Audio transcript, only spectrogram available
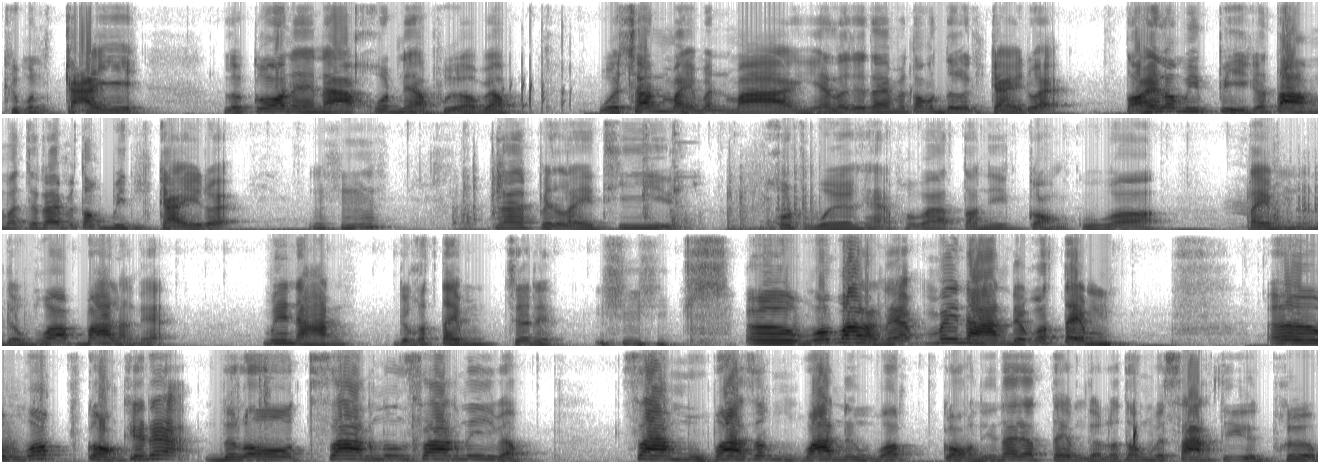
คือมันไกล แล้วก็ในอนาคตเนี่ยเผื่อแบบเวอร์ชั่นใหม่มันมาอย่างเงี้ยเราจะได้ไม่ต้องเดินไกลด้วย ต่อให้เรามีปีกก็ตามมันจะได้ไม่ต้องบินไกลด้วย อือฮึ น่าจะเป็นอะไรที่โคตรเวิร์กฮะเพราะว่าตอนนี้กล่องกูก็เต็มเดี๋ยวว่าบ้านหลังเนี้ย ไม่นานเดี๋ยวก็เต็มเชื่อดิเออว่าบ้านหลังเนี้ยไม่นานเดี๋ยวก็เต็ม เออว่ากล่องแค่เนี้ยเดี๋ยวเราสร้างนู่นสร้างนี่แบบสร้างหมู่บ้านสักหมู่บ้านหนึ่งผมว่ากล่องนี้น่าจะเต็มเดี๋ยวเราต้องไปสร้างที่อื่นเพิ่ม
